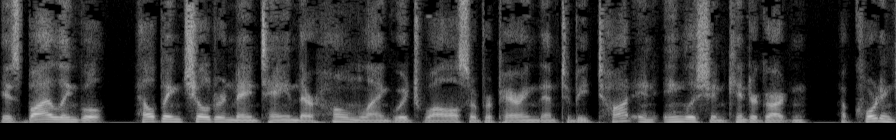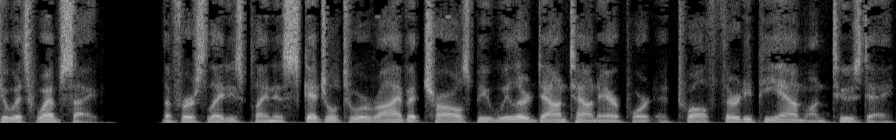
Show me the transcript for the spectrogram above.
is bilingual, helping children maintain their home language while also preparing them to be taught in English in kindergarten, according to its website. The First Lady's plane is scheduled to arrive at Charles B. Wheeler Downtown Airport at 12:30 p.m. on Tuesday.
